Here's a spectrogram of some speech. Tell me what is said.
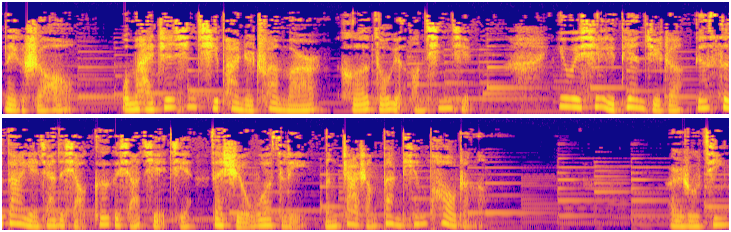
那个时候，我们还真心期盼着串门儿和走远方亲戚。因为心里惦记着跟四大爷家的小哥哥小姐姐在雪窝子里能炸上半天泡着呢。而如今，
